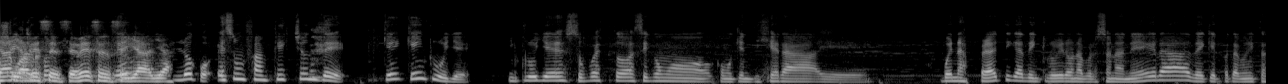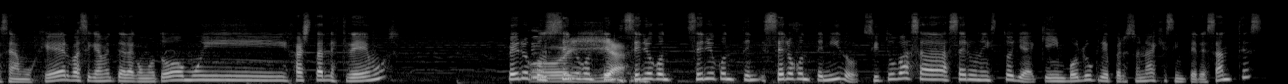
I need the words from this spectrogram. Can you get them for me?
Ya, ya, bésense, bésense, Eh, ya, ya. Loco, es un fanfiction de. ¿Qué, qué incluye? Incluye supuesto, así como, como quien dijera, eh, buenas prácticas de incluir a una persona negra, de que el protagonista sea mujer. Básicamente era como todo muy hashtag les creemos. Pero con Oh, serio, conten- serio, con- serio conten- cero contenido. Si tú vas a hacer una historia que involucre personajes interesantes,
